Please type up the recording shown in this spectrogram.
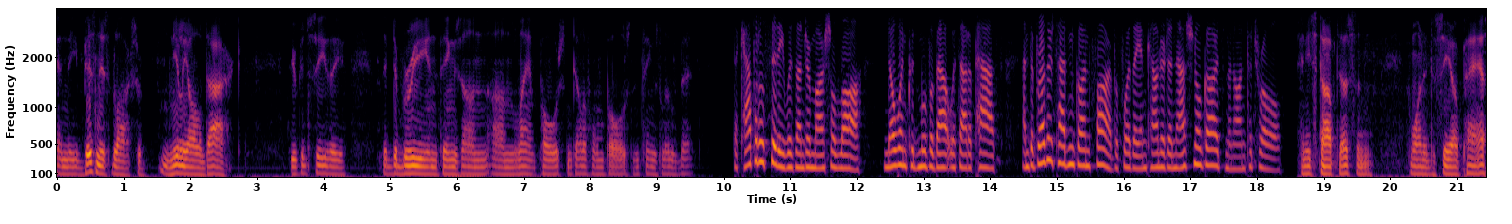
and the business blocks were nearly all dark. You could see the the debris and things on on lamp posts and telephone poles and things a little bit. The capital city was under martial law. No one could move about without a pass, and the brothers hadn't gone far before they encountered a National Guardsman on patrol. And he stopped us and wanted to see our pass.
